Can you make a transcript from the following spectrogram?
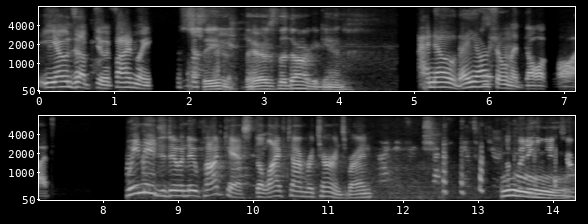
He owns up to it finally. see, there's the dog again. I know they are showing the dog a lot. We need to do a new podcast, The Lifetime Returns, Brian. Ooh,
